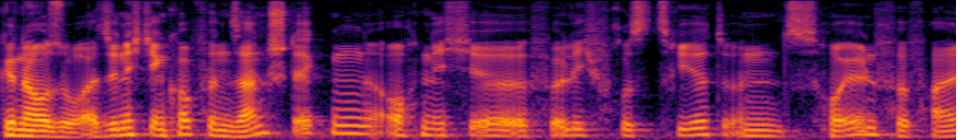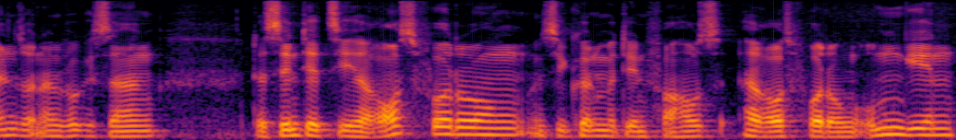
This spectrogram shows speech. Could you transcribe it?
Genau so. Also nicht den Kopf in den Sand stecken, auch nicht äh, völlig frustriert und heulen verfallen, sondern wirklich sagen, das sind jetzt die Herausforderungen, Sie können mit den Herausforderungen umgehen,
